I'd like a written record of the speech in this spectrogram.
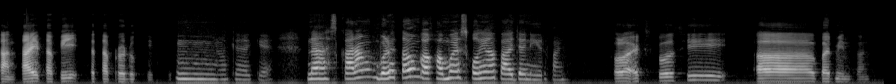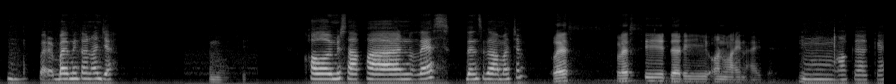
santai tapi tetap produktif. Hmm, oke oke. Nah, sekarang boleh tahu nggak kamu ekskulnya apa aja nih Irfan? Kalau ekskul sih eh, badminton Hmm, ba- badminton aja. Kalau misalkan les dan segala macam? Les les sih dari online aja. Hmm, oke oke.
